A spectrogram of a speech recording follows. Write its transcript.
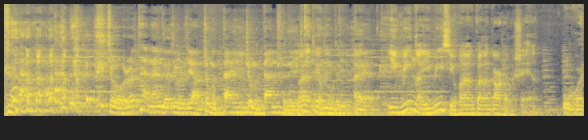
就我说太难得，就是这样这么单一、这么单纯的一个目的。哎，尹斌呢？尹斌喜欢《灌篮高手》的谁啊？我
